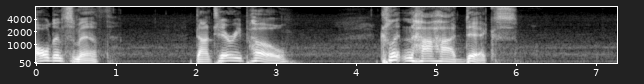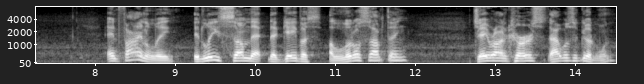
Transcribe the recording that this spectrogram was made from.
Aldon Smith, Dontari Poe, Clinton Haha Dix, and finally, at least some that, that gave us a little something. Jayron Kearse, that was a good one.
